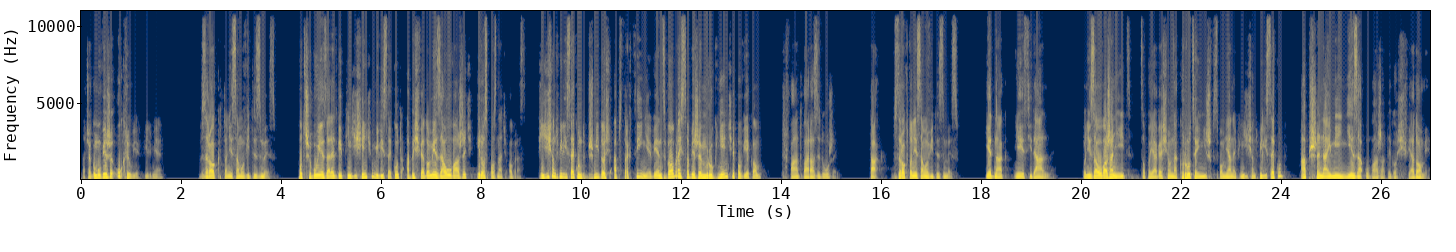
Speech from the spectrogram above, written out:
Dlaczego mówię, że ukrył je w filmie? Wzrok to niesamowity zmysł. Potrzebuje zaledwie 50 milisekund, aby świadomie zauważyć i rozpoznać obraz. 50 milisekund brzmi dość abstrakcyjnie, więc wyobraź sobie, że mrugnięcie powieką trwa dwa razy dłużej. Tak, wzrok to niesamowity zmysł. Jednak nie jest idealny, bo nie zauważa nic, co pojawia się na krócej niż wspomniane 50 milisekund, a przynajmniej nie zauważa tego świadomie.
